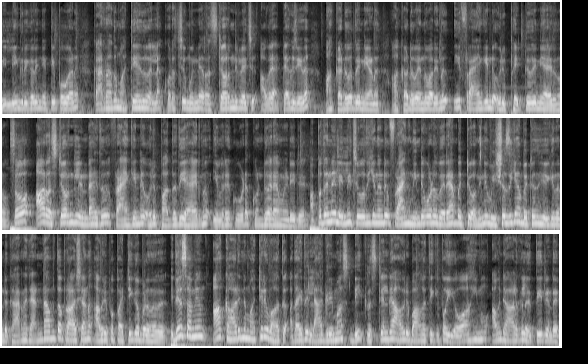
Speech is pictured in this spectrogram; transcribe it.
ലില്ലിയും ഗ്രിഗറും ഞെട്ടിപ്പോവുകയാണ്. കാരണം അത് മറ്റേതുമല്ല കുറച്ച് മുന്നേ റെസ്റ്റോറന്റിൽ വെച്ച് അവരെ അറ്റാക്ക് ചെയ്ത ആ കടുവ തന്നെയാണ്. ആ കടുവ എന്ന് പറയുന്നത് ഈ ഫ്രാങ്കിന്റെ ഒരു പെറ്റ് തന്നെയായിരുന്നു. സോ ആ റെസ്റ്റോറന്റിൽ ഉണ്ടായത് ഫ്രാങ്കിന്റെ ഒരു പദ്ധതിയായിരുന്നു ഇവരെ കൂടെ കൊണ്ടുവരാൻ വേണ്ടിയിട്ട്. അപ്പൊ തന്നെ ലില്ലി ചോദിക്കുന്നുണ്ട് ഫ്രാങ്ക് നിന്റെ കൂടെ വരാൻ പറ്റുമോ നിന്നെ വിശ്വസിക്കാൻ പറ്റുമോ എന്ന് ചോദിക്കുന്നുണ്ട് കാരണം രണ്ടാമത്തെ പ്രാവശ്യമാണ് അവരിപ്പോ പറ്റിക്കപ്പെടുന്നത്. ഇതേ സമയം ആ കാടിന്റെ മറ്റൊരു ഭാഗത്ത് അതായത് ലാഗ്രിമാസ് ഡി ക്രിസ്റ്റലിന്റെ ആ ഒരു ഭാഗത്തേക്ക് ഇപ്പോൾ യോഹിമും അവന്റെ ആളുകൾ എത്തിയിട്ടുണ്ട്.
